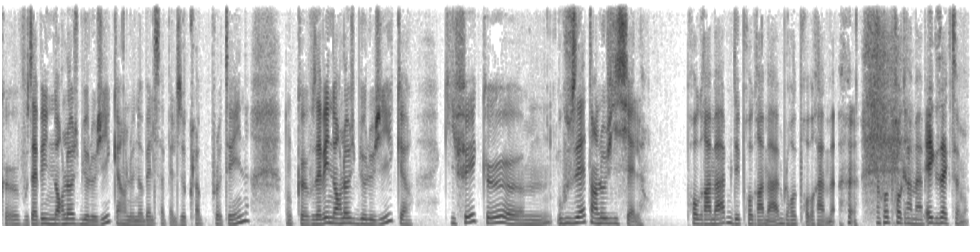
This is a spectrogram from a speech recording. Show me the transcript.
que vous avez une horloge biologique. Hein, le Nobel s'appelle The Clock Protein. Donc, vous avez une horloge biologique qui fait que euh, vous êtes un logiciel programmable, déprogrammable, reprogramme. Reprogrammable. Exactement.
